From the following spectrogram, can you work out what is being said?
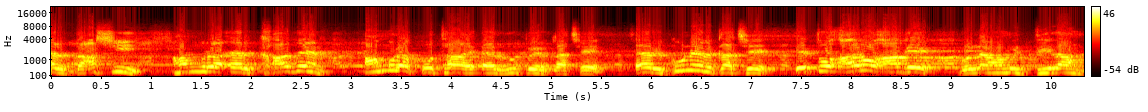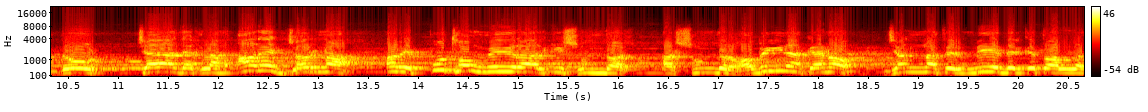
এর দাসী, আমরা এর খাদেন আমরা কোথায় এর রূপের কাছে, এর গুণের কাছে? এ তো আরও আগে বলে আমি দিলাম দৌড় যা দেখলাম আরেক ঝর্ণা। আরে প্রথম মেয়েরা আর কি সুন্দর। আর সুন্দর হবেই না কেন? জান্নাতের মেয়েদেরকে তো আল্লাহ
